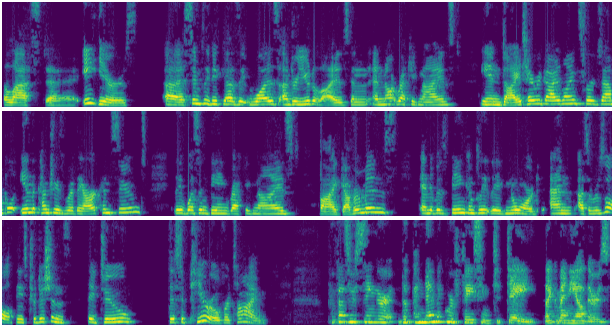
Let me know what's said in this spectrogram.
the last uh, eight years, uh, simply because it was underutilized and, and not recognized in dietary guidelines, for example, in the countries where they are consumed. It wasn't being recognized by governments and it was being completely ignored. And as a result, these traditions, they do disappear over time. Professor Singer, the pandemic we're facing today, like many others,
